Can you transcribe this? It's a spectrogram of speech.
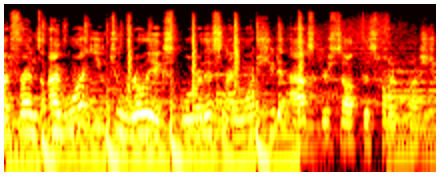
My friends, I want you to really explore this and I want you to ask yourself this hard question.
